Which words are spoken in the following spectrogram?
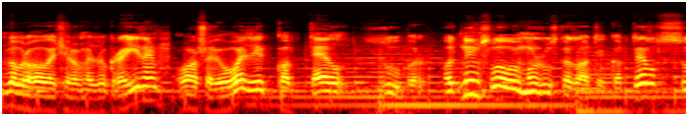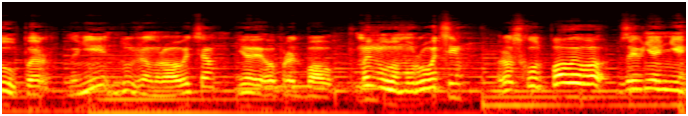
Доброго вечора, ми з України. У вашій увазі котел Зубер. Одним словом можу сказати, котел супер. Мені дуже подобається. Я його придбав в минулому році. Розход палива в зрівнянні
